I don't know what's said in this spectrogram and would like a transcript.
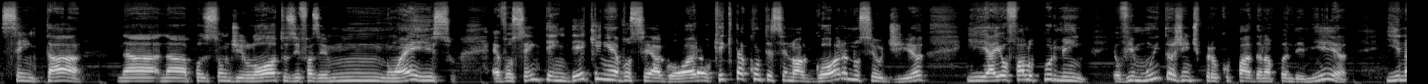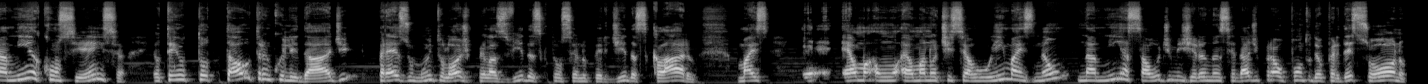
sentar na, na posição de lótus e fazer, hum, não é isso. É você entender quem é você agora, o que está acontecendo agora no seu dia. E aí eu falo por mim, eu vi muita gente preocupada na pandemia e na minha consciência eu tenho total tranquilidade prezo muito, lógico, pelas vidas que estão sendo perdidas, claro, mas é, é, uma, um, é uma notícia ruim, mas não na minha saúde me gerando ansiedade para o ponto de eu perder sono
